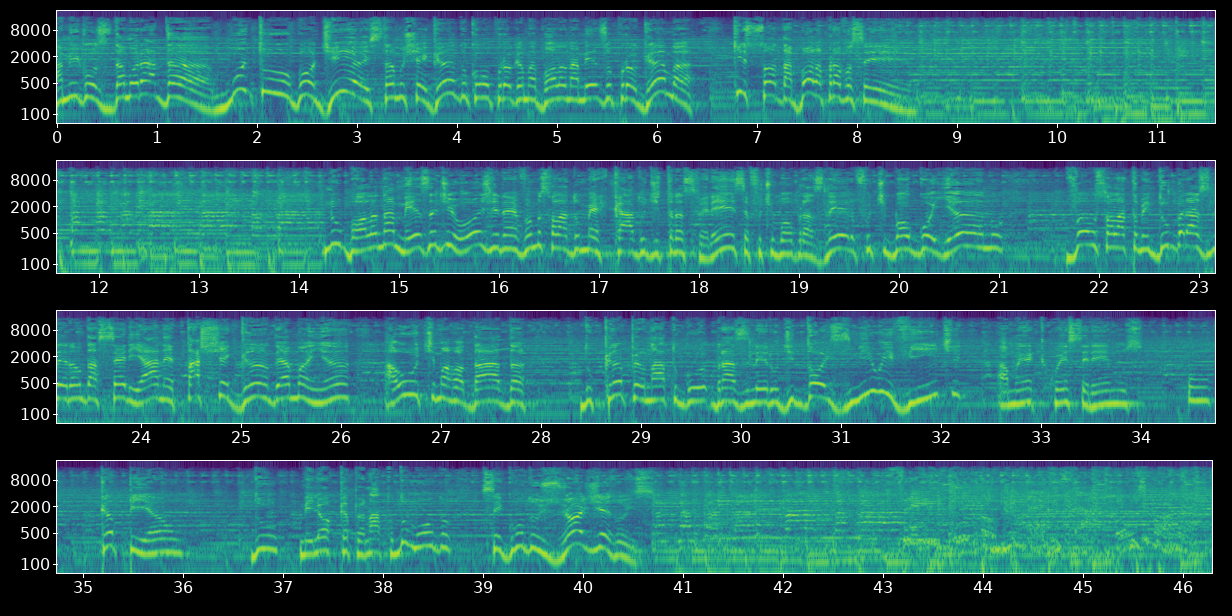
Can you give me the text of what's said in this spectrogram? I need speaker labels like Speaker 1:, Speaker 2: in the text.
Speaker 1: Amigos da morada, muito bom dia. Estamos chegando com o programa Bola na Mesa o programa que só dá bola pra você. No Bola na Mesa de hoje, né? Vamos falar do mercado de transferência, futebol brasileiro, futebol goiano. Vamos falar também do Brasileirão da Série A, né? Tá chegando, é amanhã a última rodada do Campeonato Brasileiro de 2020. Amanhã que conheceremos o campeão do melhor campeonato do mundo, segundo Jorge Jesus.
